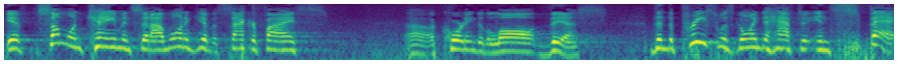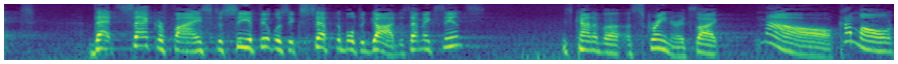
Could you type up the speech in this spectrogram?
if someone came and said, I want to give a sacrifice uh, according to the law, this, then the priest was going to have to inspect that sacrifice to see if it was acceptable to God. Does that make sense? He's kind of a, a screener. It's like, no, come on.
